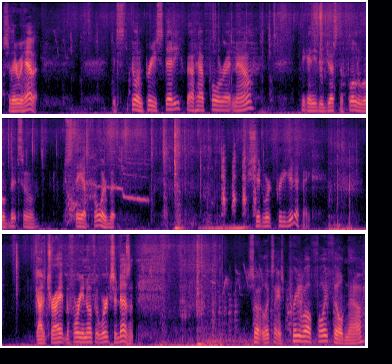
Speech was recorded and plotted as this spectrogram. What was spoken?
So there we have it. It's filling pretty steady, about half full right now. I think I need to adjust the float a little bit so it'll stay up fuller, but should work pretty good, I think. Got to try it before you know if it works or doesn't. So it looks like it's pretty well fully filled now.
